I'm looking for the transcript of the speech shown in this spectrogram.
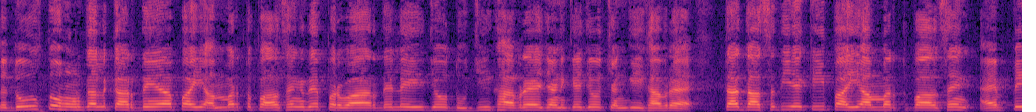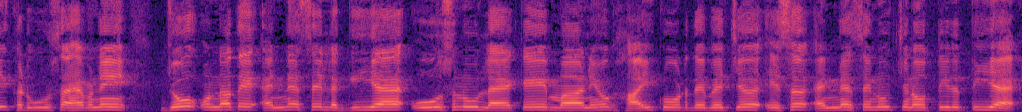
ਤੇ ਦੋਸਤੋ ਹੁਣ ਗੱਲ ਕਰਦੇ ਆ ਭਾਈ ਅਮਰਤਪਾਲ ਸਿੰਘ ਦੇ ਪਰਿਵਾਰ ਦੇ ਲਈ ਜੋ ਦੂਜੀ ਖਬਰ ਹੈ ਜਾਣੀ ਕਿ ਜੋ ਚੰਗੀ ਖਬਰ ਹੈ ਤਾਂ ਦੱਸ ਦਈਏ ਕਿ ਭਾਈ ਅਮਰਤਪਾਲ ਸਿੰਘ ਐਮਪੀ ਖਡੂਰ ਸਾਹਿਬ ਨੇ ਜੋ ਉਹਨਾਂ ਤੇ ਐਨਐਸਏ ਲੱਗੀ ਹੈ ਉਸ ਨੂੰ ਲੈ ਕੇ ਮਾਨਯੋਗ ਹਾਈ ਕੋਰਟ ਦੇ ਵਿੱਚ ਇਸ ਐਨਐਸਏ ਨੂੰ ਚੁਣੌਤੀ ਦਿੱਤੀ ਹੈ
